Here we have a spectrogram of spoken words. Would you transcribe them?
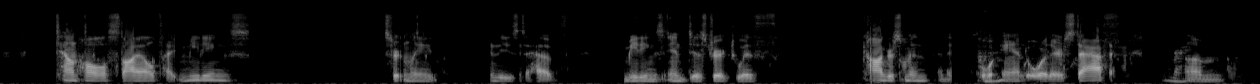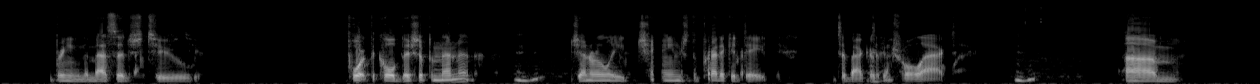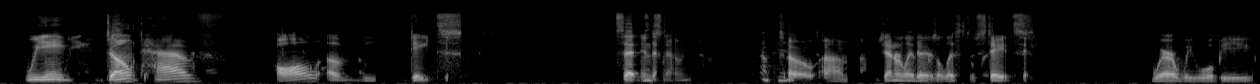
town hall style type meetings. Certainly, opportunities to have meetings in district with congressmen and or, and or their staff, right. um, bringing the message to support the Cole Bishop Amendment Mhm. generally change the predicate date Tobacco Control Act. Mhm. Um, we don't have all of the dates set in stone. Okay. So um, generally, there's a list of states where we will be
